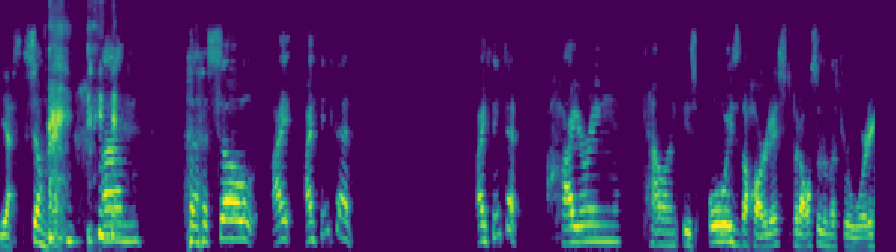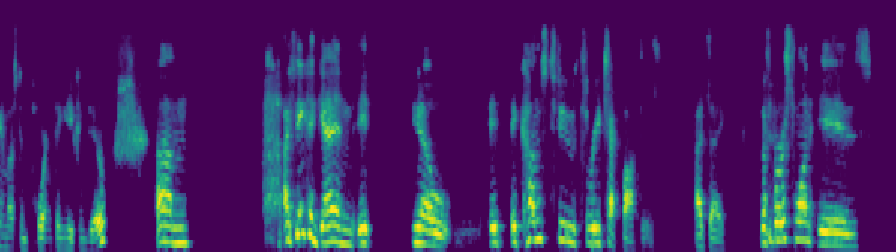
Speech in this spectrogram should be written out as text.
yes so many um, so i i think that i think that hiring talent is always the hardest, but also the most rewarding and most important thing you can do. Um, I think again, it you know, it it comes to three check boxes. I'd say the mm-hmm. first one is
